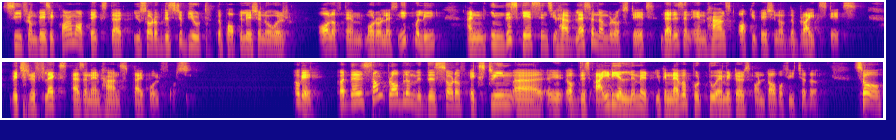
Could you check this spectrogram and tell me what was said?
see from basic quantum optics that you sort of distribute the population over all of them more or less equally. And in this case, since you have lesser number of states, there is an enhanced occupation of the bright states, which reflects as an enhanced dipole force. Okay, but there is some problem with this sort of extreme, uh, of this ideal limit. You can never put two emitters on top of each other. So,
